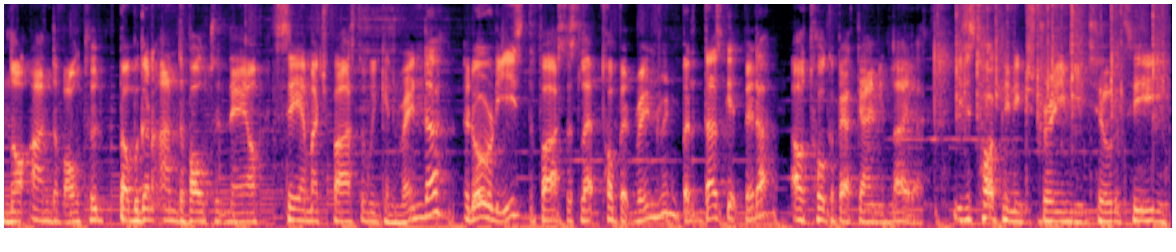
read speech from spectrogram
not undervolted, but we're going to undervolt it now, see how much faster we can render. It already is the fastest laptop at rendering, but it does get better. I'll talk about gaming later. You just type in extreme utility,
